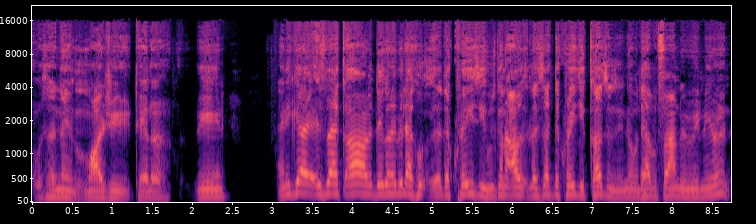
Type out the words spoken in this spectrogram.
what's her name, Margie Taylor Greene. and you got it's like oh they're gonna be like the crazy who's gonna out it's like the crazy cousins, you know, they have a family reunion,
